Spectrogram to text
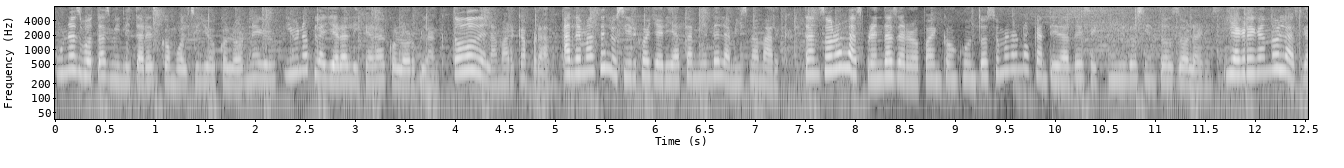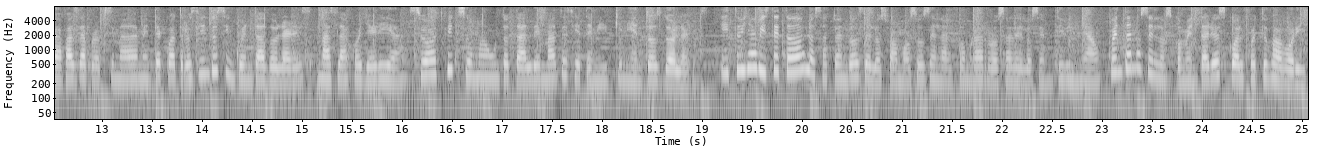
unas botas militares con bolsillo color negro y una playera ligera color blanco, todo de la marca Prada. Además de lucir joyería también de la misma marca. Tan solo las prendas de ropa en conjunto suman una cantidad de 6.200 dólares y agregando las gafas de aproximadamente 450 dólares más la joyería, su outfit suma un total de más de 7.500 ¿Y tú ya viste todos los atuendos de los famosos en la alfombra rosa de los MTV Now? Cuéntanos en los comentarios cuál fue tu favorito.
